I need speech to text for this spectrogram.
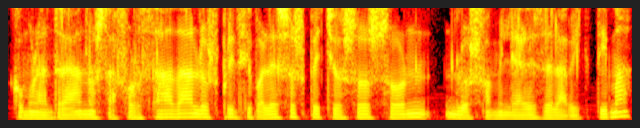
Como la entrada no está forzada, los principales sospechosos son los familiares de la víctima,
